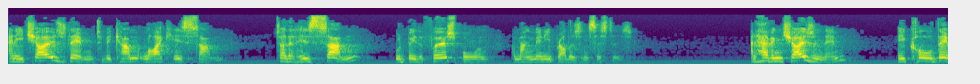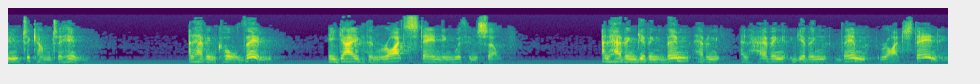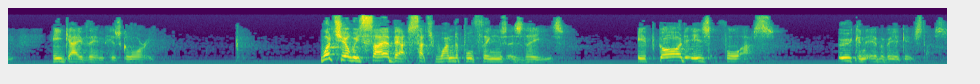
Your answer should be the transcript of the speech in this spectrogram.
and he chose them to become like his Son so that his son would be the firstborn among many brothers and sisters. And having chosen them, he called them to come to him. And having called them, he gave them right standing with himself. And having given them, having, and having given them right standing, he gave them his glory. What shall we say about such wonderful things as these? If God is for us, who can ever be against us?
